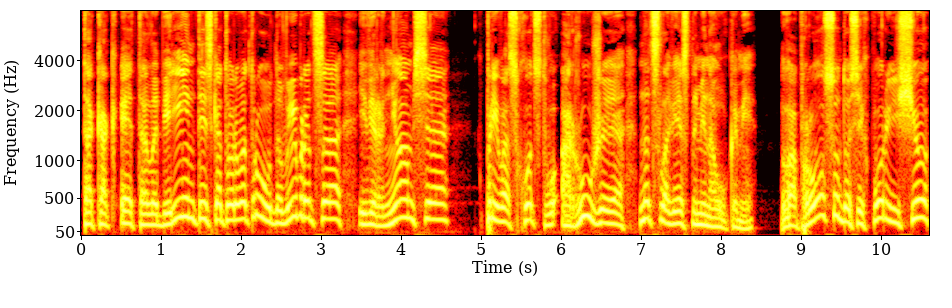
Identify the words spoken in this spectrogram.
так как это лабиринт, из которого трудно выбраться, и вернемся превосходству оружия над словесными науками. Вопросу до сих пор еще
